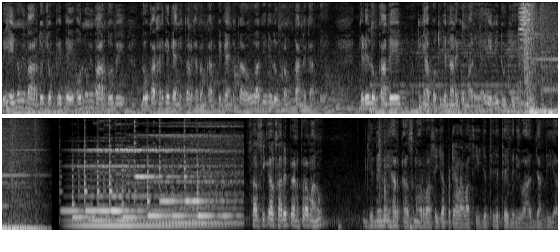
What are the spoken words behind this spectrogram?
ਵੀ ਇਹਨੂੰ ਵੀ ਮਾਰ ਦਿਓ ਚੁੱਕ ਤੇ ਉਹਨੂੰ ਵੀ ਮਾਰ ਦਿਓ ਵੀ ਲੋਕ ਆਖਣਗੇ ਗੈਂਗਸਟਰ ਖਤਮ ਕਰਤੇ। ਗੈਂਗਸਟਰ ਉਹ ਆ ਜਿਹੜੇ ਲੋਕਾਂ ਨੂੰ ਤੰਗ ਕਰਦੇ ਆ। ਜਿਹੜੇ ਲੋਕਾਂ ਦੇ ਧੀਆਂ ਪੁੱਤ ਜਿਨ੍ਹਾਂ ਨੇ ਕੋ ਮਾਰੇ ਆ, ਇਹ ਨਹੀਂ ਦੂਜੇ ਸਤਿ ਸ਼੍ਰੀ ਅਕਾਲ ਸਾਰੇ ਭੈਣ ਭਰਾਵਾਂ ਨੂੰ। ਜਿੰਨੇ ਵੀ ਹਲਕਾ ਸਨੌਰ ਵਾਸੀ ਜਾਂ ਪਟਿਆਲਾ ਵਾਸੀ ਜਿੱਥੇ ਜਿੱਥੇ ਮੇਰੀ ਆਵਾਜ਼ ਜਾਂਦੀ ਆ,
